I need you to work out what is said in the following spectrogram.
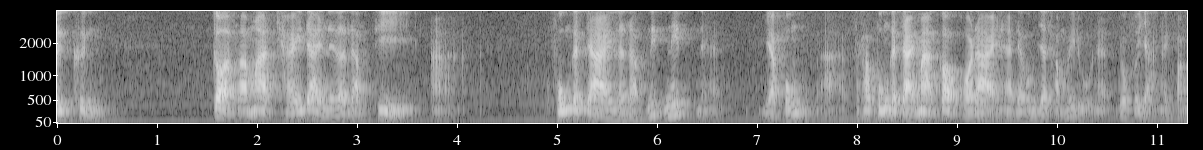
ลึกขึ้น ก็สามารถใช้ได้ในระดับที่ฟุ้งกระจายระดับนิดๆนะฮะอย่าฟุ้งถ้าฟุ้งกระจายมากก็พอได้นะฮะเดี๋ยวผมจะทำให้ดูนะยกตัวอย่างให้ฟัง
